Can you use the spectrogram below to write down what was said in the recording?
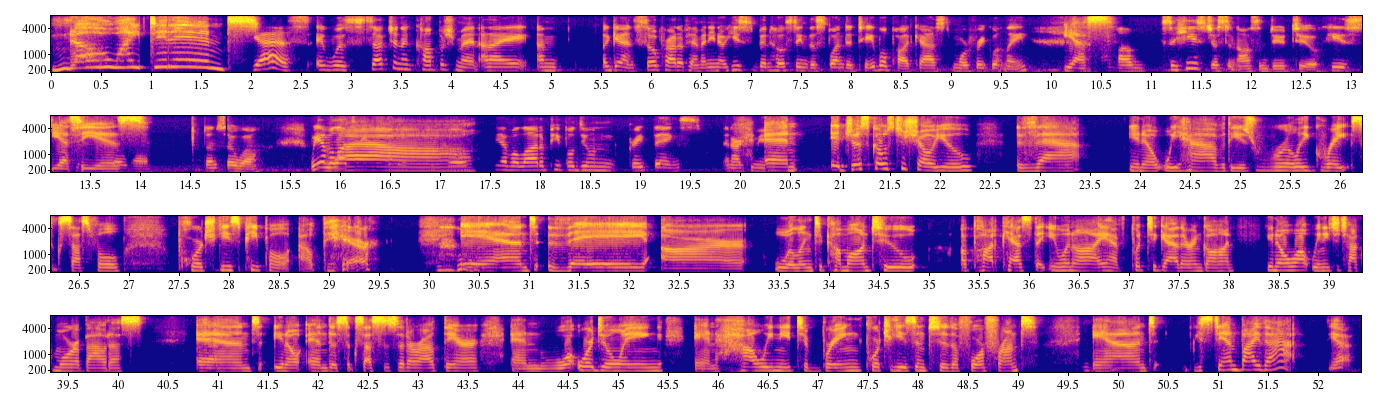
no, I didn't. Yes, it was such an accomplishment, and I am again so proud of him. And you know, he's been hosting the Splendid Table podcast more frequently. Yes. Um, so he's just an awesome dude too. He's Yes, he is. well, done so well. We have a lot. To be proud Wow. of, people. We have a lot of people doing great things in our community. And it just goes to show you that you know, we have these really great, successful Portuguese people out there, and they are willing to come on to a podcast that you and I have put together and gone, you know what, we need to talk more about us and you know and the successes that are out there and what we're doing and how we need to bring portuguese into the forefront mm-hmm. and we stand by that yeah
